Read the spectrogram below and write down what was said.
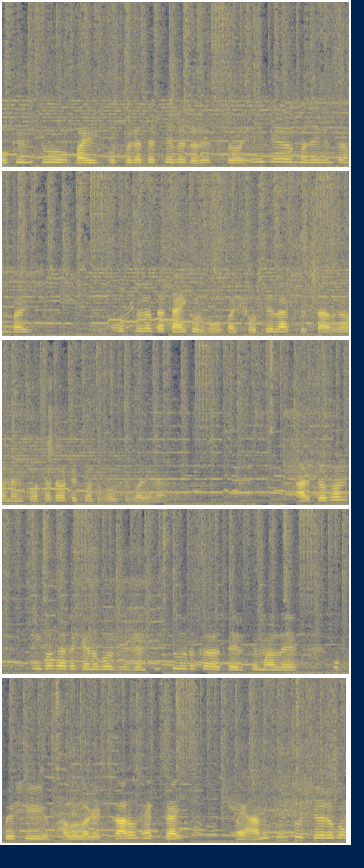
ও কিন্তু ভাই উৎপাকারদের চেপে ধরে তো এই জায়গার মাঝে কিন্তু আমি ভাই উৎপাদনটা ট্রাই করব বা সর্দি লাগছে, তার কারণে আমি কথাটাও ঠিক মতো বলতে পারি না। আর যখন এই কথাটা কেন বলছি যে টিকটকারদেরকে মারলে খুব বেশি ভালো লাগে, কারণ একটাই ভাই, আমি কিন্তু সেরকম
